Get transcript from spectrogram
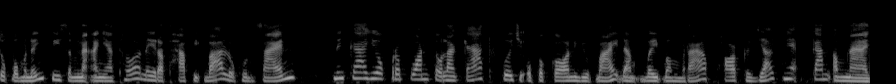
ទុកបុកម្នេញពីសំណាក់អាជ្ញាធរនៃរដ្ឋាភិបាលលោកហ៊ុនសែននិងការយកប្រព័ន្ធតុលាការធ្វើជាឧបករណ៍នយោបាយដើម្បីបម្រើផលប្រយោជន៍អ្នកកាន់អំណាច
